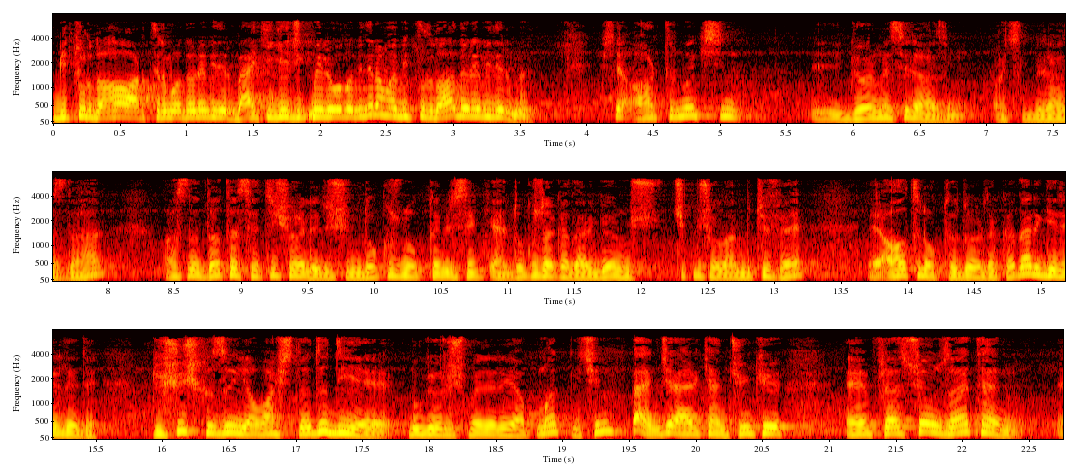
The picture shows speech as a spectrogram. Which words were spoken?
bir tur daha artırma dönebilir. Belki gecikmeli olabilir ama bir tur daha dönebilir mi? İşte artırmak için e, görmesi lazım açıl biraz daha. Aslında data seti şöyle düşün. 9.18 yani 9'a kadar görmüş çıkmış olan bir tüfe 6.4'e kadar geriledi düşüş hızı yavaşladı diye bu görüşmeleri yapmak için bence erken. Çünkü enflasyon zaten e,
